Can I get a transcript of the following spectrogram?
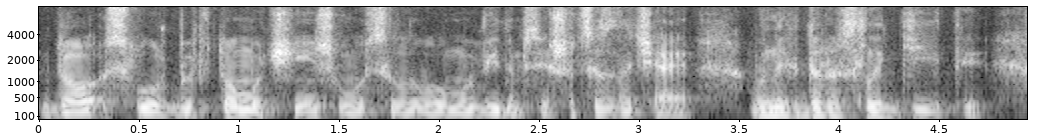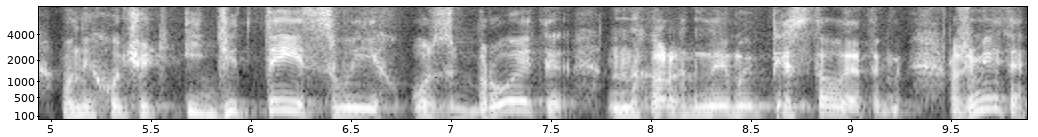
до служби в тому чи іншому силовому відомстві. Що це означає? У них доросли діти. Вони хочуть і дітей своїх озброїти нагородними пістолетами. Розумієте?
